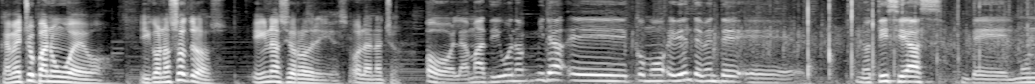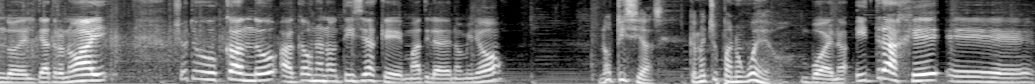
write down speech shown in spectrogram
que me chupan un huevo. Y con nosotros, Ignacio Rodríguez. Hola, Nacho. Hola, Mati. Bueno, mira, eh, como evidentemente eh, noticias del mundo del teatro no hay, yo estuve buscando acá unas noticias que Mati la denominó. Noticias que me chupan un huevo. Bueno, y traje eh,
